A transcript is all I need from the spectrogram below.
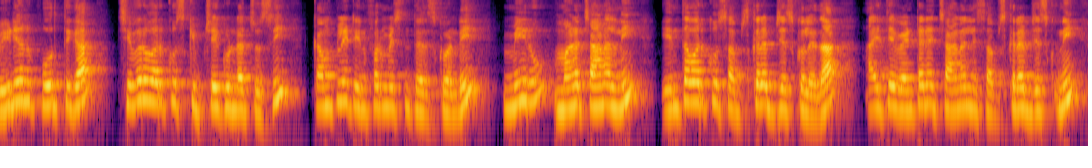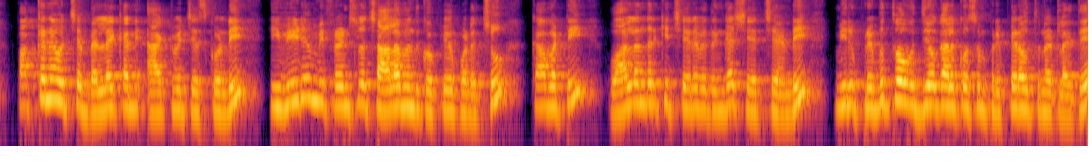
వీడియోను పూర్తిగా చివరి వరకు స్కిప్ చేయకుండా చూసి కంప్లీట్ ఇన్ఫర్మేషన్ తెలుసుకోండి. మీరు మన ఛానల్ని ఇంతవరకు సబ్స్క్రైబ్ చేసుకోలేదా? అయితే వెంటనే ఛానల్ని సబ్స్క్రైబ్ చేసుకుని పక్కనే వచ్చే బెల్ ఐకాన్ని యాక్టివేట్ చేసుకోండి. ఈ వీడియో మీ ఫ్రెండ్స్లో చాలామందికి ఉపయోగపడవచ్చు కాబట్టి వాళ్ళందరికీ చేరే విధంగా షేర్ చేయండి. మీరు ప్రభుత్వ ఉద్యోగాల కోసం ప్రిపేర్ అవుతున్నట్లయితే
